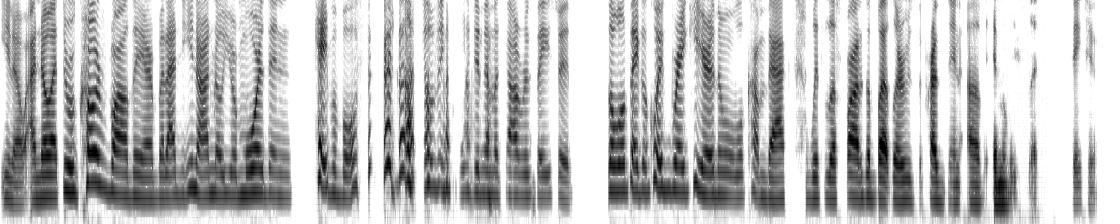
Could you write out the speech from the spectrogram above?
You know, I know I threw a curveball there, but I you know, I know you're more than capable of engaging in the conversation. So we'll take a quick break here and then we'll come back with Laphonza Butler, who's the president of Emily's List. Stay tuned.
